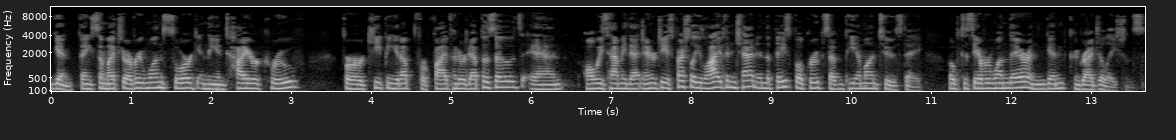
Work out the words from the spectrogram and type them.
Again, thanks so much to everyone, Sorg and the entire crew, for keeping it up for 500 episodes and always having that energy, especially live in chat in the Facebook group, 7 p.m. on Tuesday. Hope to see everyone there, and again, congratulations.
